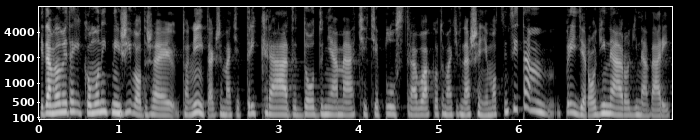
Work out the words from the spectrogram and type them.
Je tam veľmi taký komunitný život, že to nie je tak, že máte trikrát do dňa máte teplú stravu, ako to máte v našej nemocnici. Tam príde rodina a rodina varí.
